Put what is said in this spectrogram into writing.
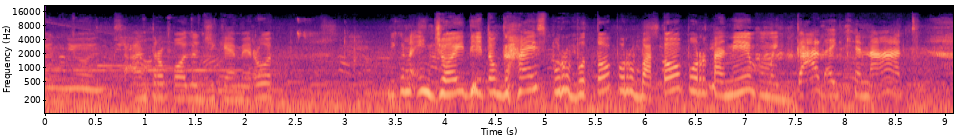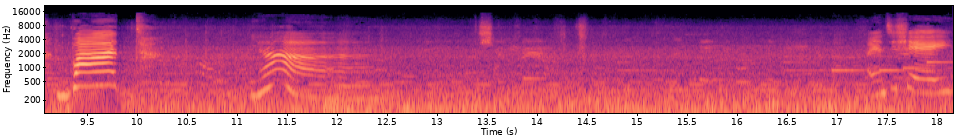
yun, yun. Sa Anthropology Kemerut. Hindi ko na-enjoy dito guys. Puro buto, puro bato, puro tanim. Oh my God, I cannot. But, yeah. Ayan si Shay.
